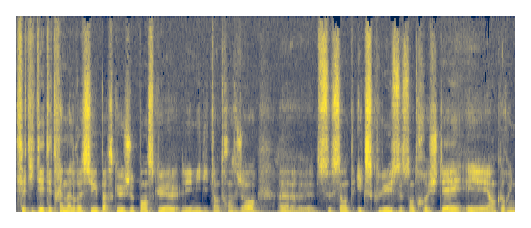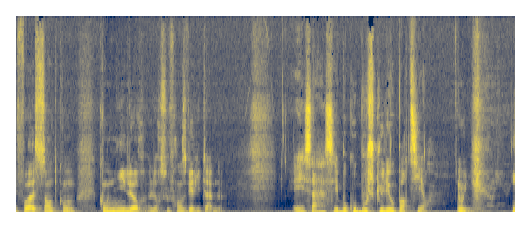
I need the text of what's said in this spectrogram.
Cette idée était très mal reçue parce que je pense que les militants transgenres euh, se sentent exclus, se sentent rejetés et encore une fois sentent qu'on nie leur, leur souffrance véritable. Et ça s'est beaucoup bousculé au portier. Oui.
